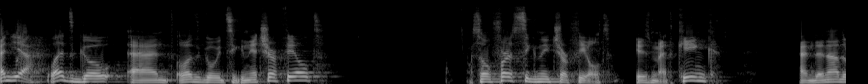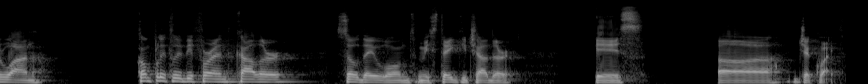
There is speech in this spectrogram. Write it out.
And yeah, let's go and let's go with signature field. So first signature field is Matt King and another one completely different color so they won't mistake each other is uh, Jack White.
